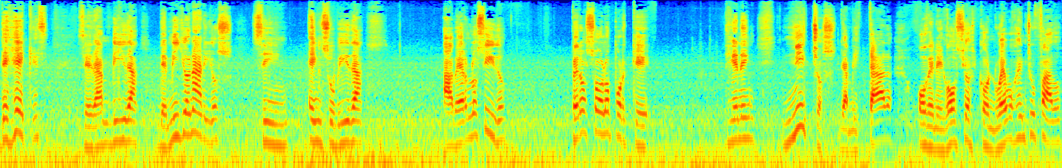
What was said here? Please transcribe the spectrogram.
de jeques, se dan vida de millonarios sin en su vida haberlo sido, pero solo porque tienen nichos de amistad o de negocios con nuevos enchufados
